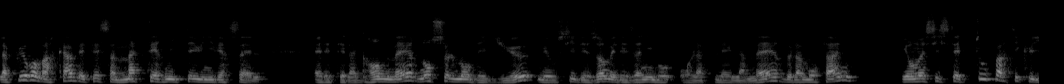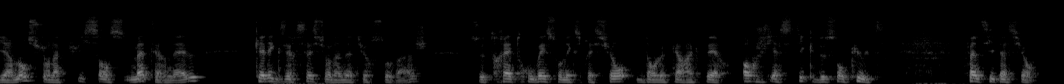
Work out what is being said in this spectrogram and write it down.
la plus remarquable était sa maternité universelle. Elle était la grande mère non seulement des dieux, mais aussi des hommes et des animaux. On l'appelait la mère de la montagne, et on insistait tout particulièrement sur la puissance maternelle qu'elle exerçait sur la nature sauvage. Ce trait trouvait son expression dans le caractère orgiastique de son culte. Fin de citation.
